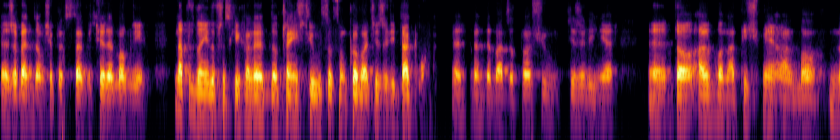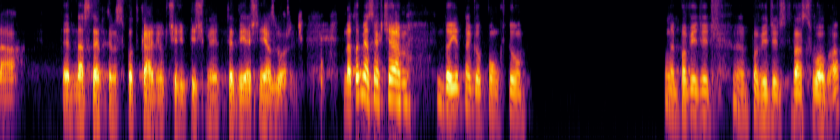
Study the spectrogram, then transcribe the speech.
że będą się przedstawiciele mogli na pewno nie do wszystkich, ale do części ustosunkować. Jeżeli tak, będę bardzo prosił. Jeżeli nie, to albo na piśmie, albo na następnym spotkaniu chcielibyśmy te wyjaśnienia złożyć. Natomiast ja chciałem do jednego punktu powiedzieć, powiedzieć dwa słowa.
